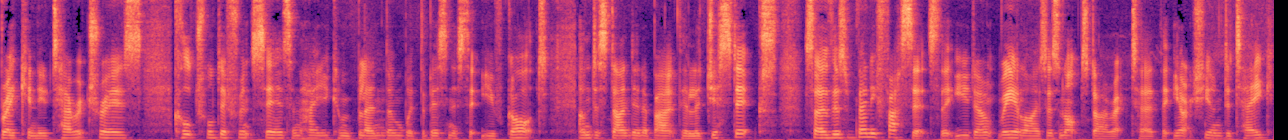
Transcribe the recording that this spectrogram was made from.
breaking new territories, cultural differences, and how you can blend them with the business that you've got, understanding about the logistics. So there's many facets that you don't realise as an ops director that you actually undertake.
